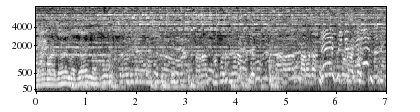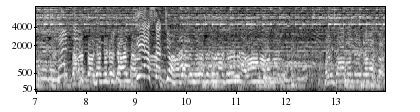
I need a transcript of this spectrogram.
জয় মা জয় মা জয় মা চলে আসুন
